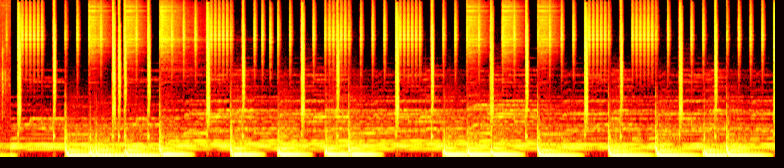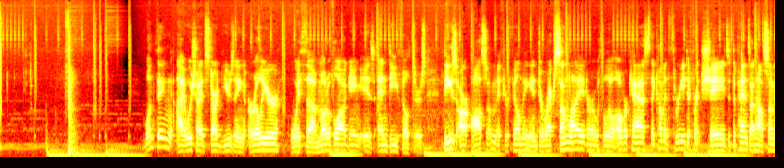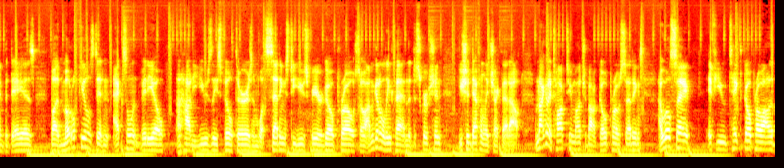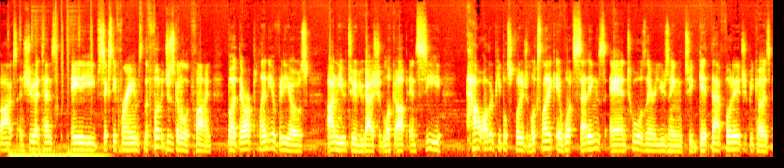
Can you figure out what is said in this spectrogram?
One thing I wish I had started using earlier with uh, motovlogging is ND filters. These are awesome if you're filming in direct sunlight or with a little overcast. They come in three different shades. It depends on how sunny the day is. But MotoFeels did an excellent video on how to use these filters and what settings to use for your GoPro. So I'm going to link that in the description. You should definitely check that out. I'm not going to talk too much about GoPro settings. I will say if you take the GoPro out of the box and shoot at 1080, 60 frames, the footage is going to look fine. But there are plenty of videos on YouTube you guys should look up and see how other people's footage looks like and what settings and tools they're using to get that footage because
